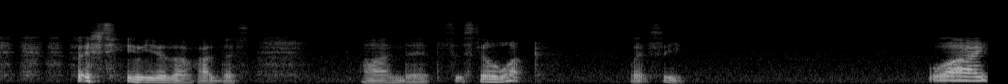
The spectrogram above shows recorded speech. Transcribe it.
15 years I've had this. And uh, does it still work? Let's see. Y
